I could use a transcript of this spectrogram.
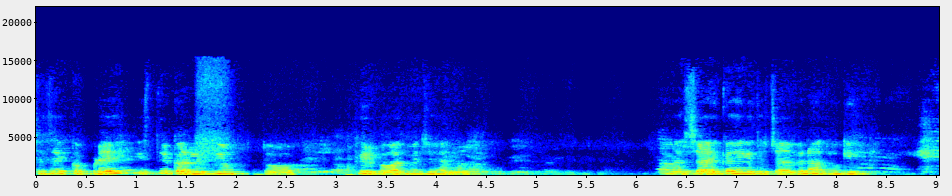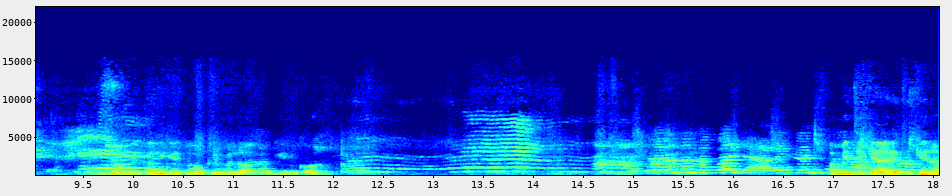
अच्छे से कपड़े इस्त्री कर लेती हूँ तो फिर बाद में जो है ना अगर चाय कहेंगे तो चाय बना दूँगी। जो भी कहेंगे तो फिर बना दूँगी इनको। अम्मी जी कह रही थी कि ना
